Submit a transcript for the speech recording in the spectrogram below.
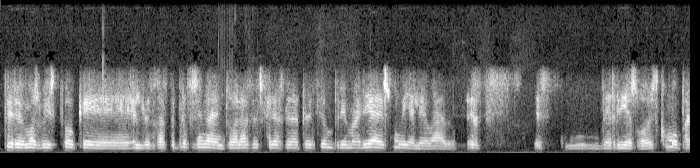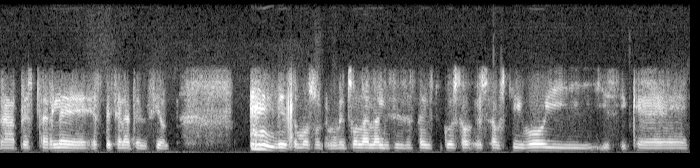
pero hemos visto que el desgaste profesional en todas las esferas de la atención primaria es muy elevado, es, es de riesgo, es como para prestarle especial atención. De hecho, hemos hecho un análisis estadístico exhaustivo y, y sí que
